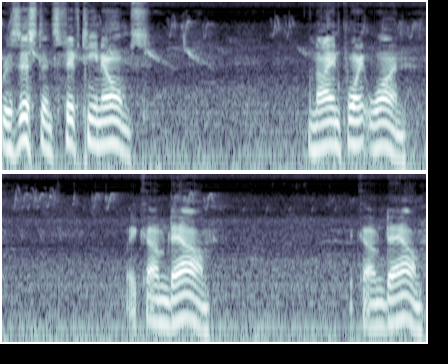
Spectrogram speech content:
Resistance 15 ohms. 9.1. We come down. We come down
